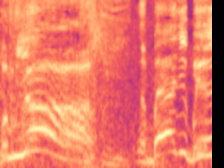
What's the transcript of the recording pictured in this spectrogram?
我不要，我不要，我不要！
